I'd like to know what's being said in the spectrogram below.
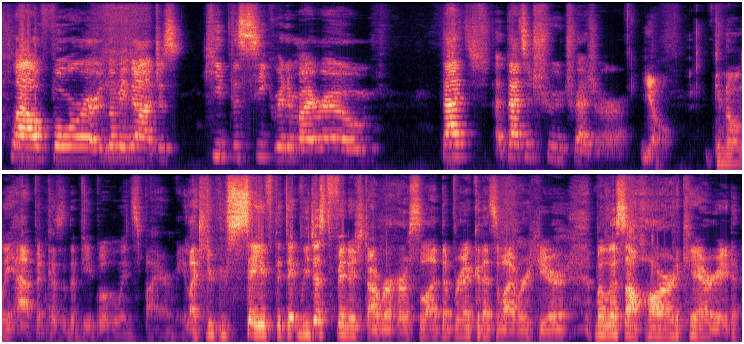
plow forward, let me not just keep the secret in my room. That's that's a true treasure. Yo. Can only happen because of the people who inspire me. Like, you, you saved the day. We just finished our rehearsal at the Brick, that's why we're here. Melissa hard carried.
